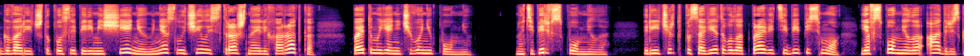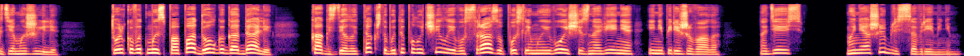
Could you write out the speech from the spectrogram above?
говорит, что после перемещения у меня случилась страшная лихорадка, поэтому я ничего не помню. Но теперь вспомнила. Ричард посоветовал отправить тебе письмо. Я вспомнила адрес, где мы жили. Только вот мы с папа долго гадали, как сделать так, чтобы ты получила его сразу после моего исчезновения и не переживала. Надеюсь, мы не ошиблись со временем.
